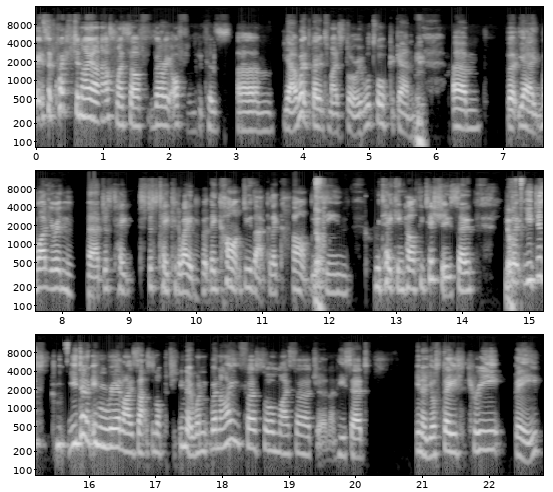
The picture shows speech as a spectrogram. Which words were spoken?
it's a question I ask myself very often because um yeah I won't go into my story we'll talk again Mm. um but yeah while you're in there just take just take it away but they can't do that because they can't be No. seen be taking healthy tissue so No. but you just you don't even realize that's an opportunity you know when when I first saw my surgeon and he said you know you're stage 3B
